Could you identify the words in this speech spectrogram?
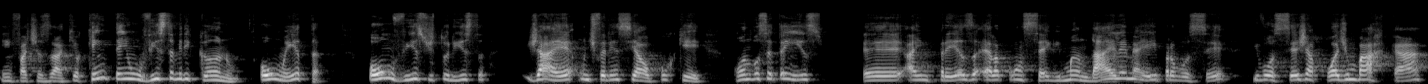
enfatizar aqui, ó, quem tem um visto americano ou um ETA ou um visto de turista já é um diferencial, porque quando você tem isso, é, a empresa ela consegue mandar LMIA para você e você já pode embarcar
